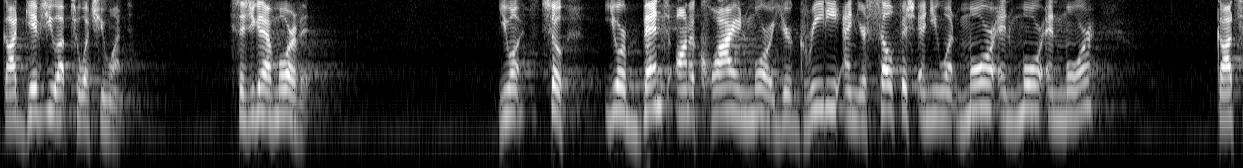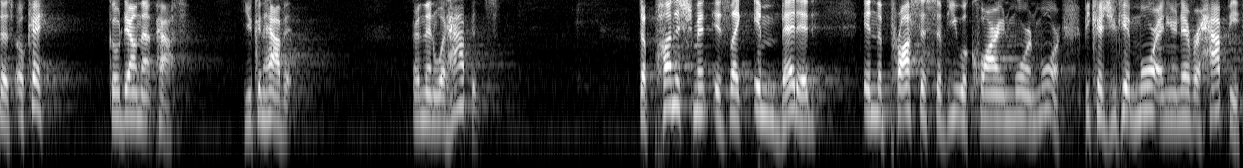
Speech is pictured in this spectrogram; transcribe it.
God gives you up to what you want. He says you can have more of it. You want so you're bent on acquiring more. You're greedy and you're selfish and you want more and more and more. God says, "Okay, go down that path. You can have it." And then what happens? The punishment is like embedded in the process of you acquiring more and more because you get more and you're never happy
